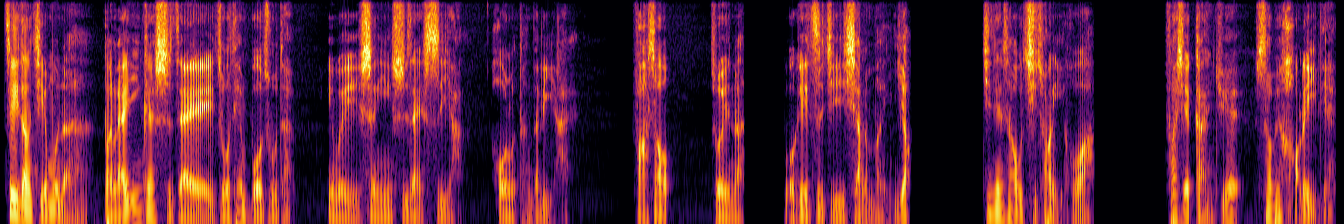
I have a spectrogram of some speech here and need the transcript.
这档节目呢本来应该是在昨天播出的，因为声音实在嘶哑，喉咙疼的厉害，发烧，所以呢我给自己下了猛药。今天上午起床以后啊，发现感觉稍微好了一点，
